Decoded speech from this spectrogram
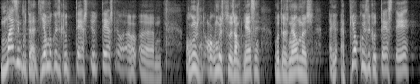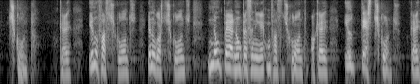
o mais importante, e é uma coisa que eu testo, eu testo, uh, uh, alguns, algumas pessoas já me conhecem, outras não, mas a, a, pior coisa que eu testo é desconto. Okay? Eu não faço descontos, eu não gosto de descontos, não, pe não peço a ninguém que me faça desconto, ok? Eu testo descontos, ok?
